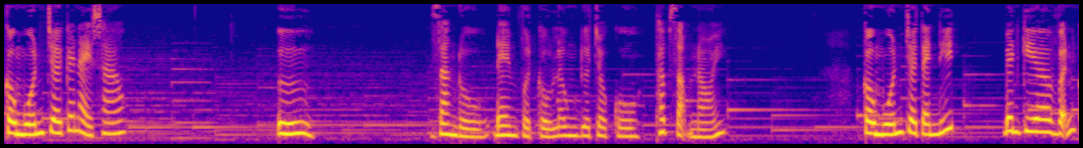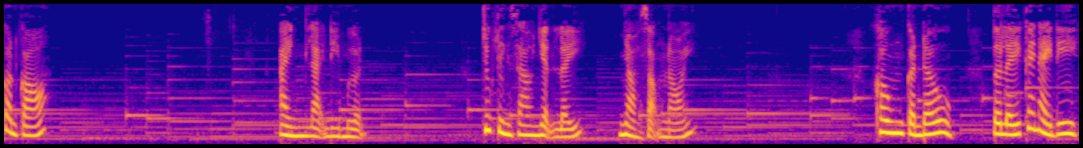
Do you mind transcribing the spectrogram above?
Cậu muốn chơi cái này sao? Ừ. Giang đồ đem vợt cầu lông đưa cho cô, thấp giọng nói. Cậu muốn chơi tennis, bên kia vẫn còn có. Anh lại đi mượn. Trúc tinh giao nhận lấy, nhỏ giọng nói. Không cần đâu, tớ lấy cái này đi.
